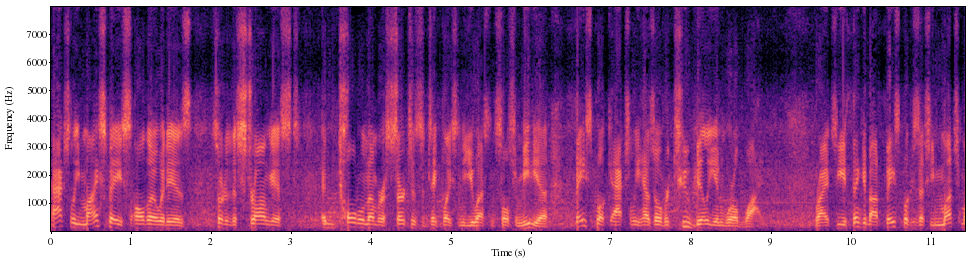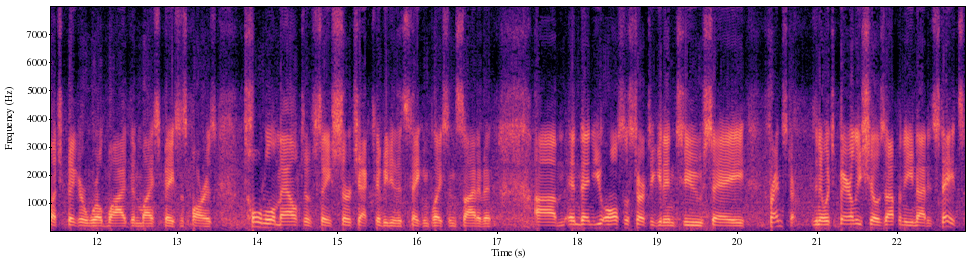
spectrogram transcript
actually, MySpace, although it is sort of the strongest total number of searches that take place in the U.S. in social media, Facebook actually has over 2 billion worldwide right? So you think about Facebook is actually much, much bigger worldwide than MySpace as far as total amount of, say, search activity that's taking place inside of it. Um, and then you also start to get into, say, Friendster, you know, which barely shows up in the United States,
